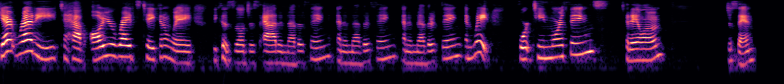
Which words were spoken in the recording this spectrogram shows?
get ready to have all your rights taken away because they'll just add another thing and another thing and another thing. And wait, 14 more things today alone. Just saying.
